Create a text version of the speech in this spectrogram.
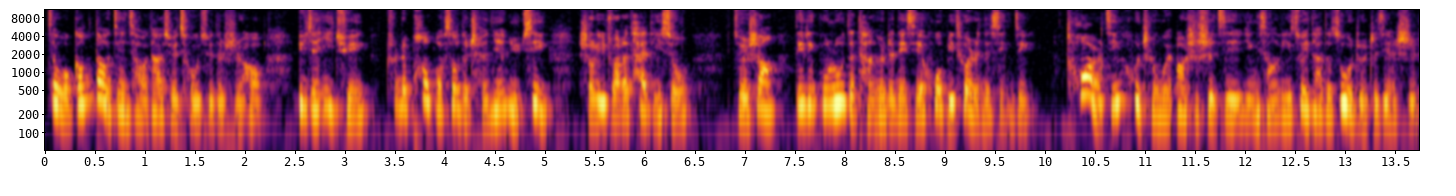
在我刚到剑桥大学求学的时候，遇见一群穿着泡泡袖的成年女性，手里抓着泰迪熊，嘴上嘀哩咕噜地谈论着那些霍比特人的行径。托尔金会成为二十世纪影响力最大的作者这件事，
